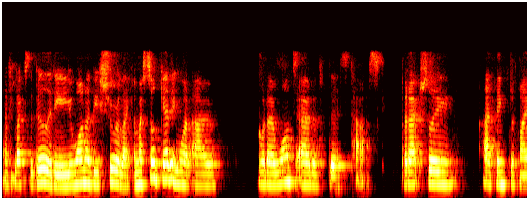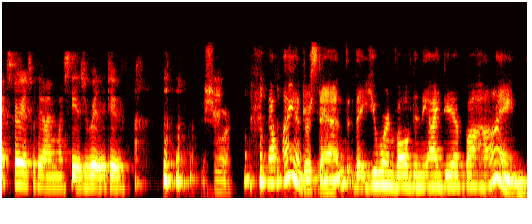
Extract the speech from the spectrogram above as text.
and flexibility. You want to be sure like am I still getting what I what I want out of this task? But actually I think with my experience with the IMYC is you really do. sure. Now, I understand that you were involved in the idea behind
